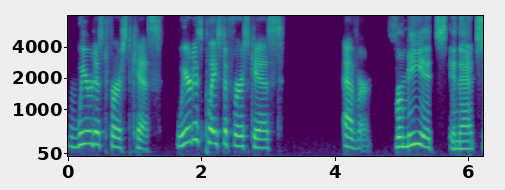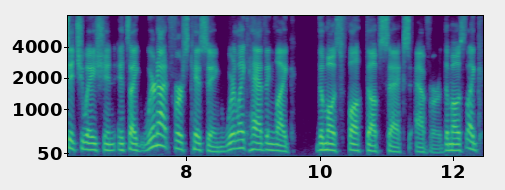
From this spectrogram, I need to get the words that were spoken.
weirdest first kiss weirdest place to first kiss ever For me, it's in that situation. It's like we're not first kissing. We're like having like the most fucked up sex ever. The most like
